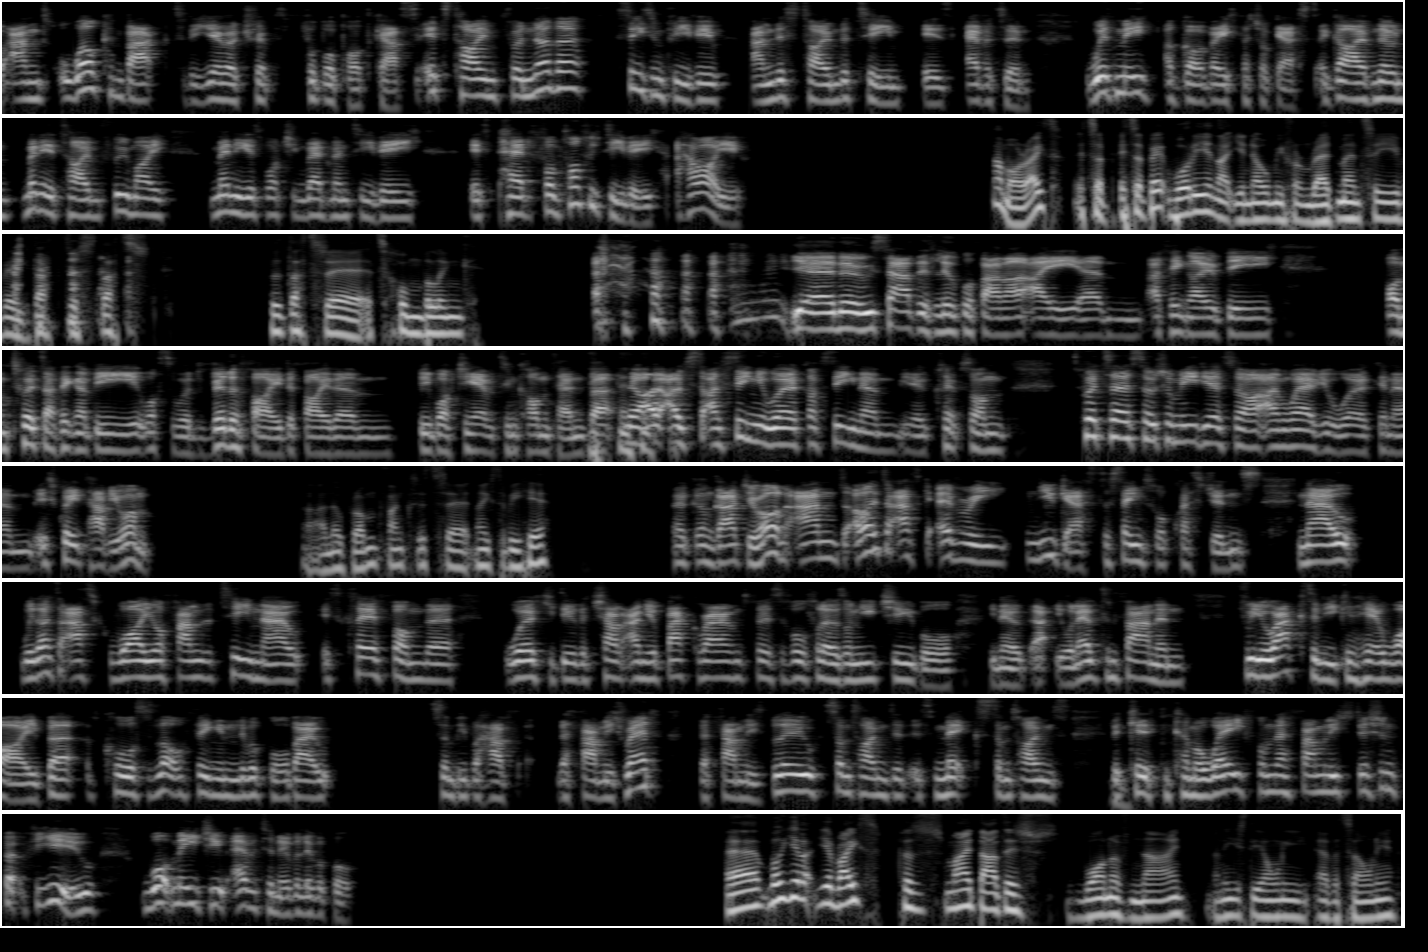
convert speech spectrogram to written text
And welcome back to the Euro Trips Football Podcast. It's time for another season preview, and this time the team is Everton. With me, I've got a very special guest, a guy I've known many a time through my many years watching Redmen TV. It's Ped from Toffee TV. How are you? I'm all right. It's a it's a bit worrying that you know me from Redmen TV. That's just that's that's uh, it's humbling. yeah, no, sad as Liverpool fan, I, I um I think I would be on Twitter. I think I'd be what's the word vilified if I'd um be watching Everton content. But you know, I, have I've seen your work. I've seen um you know clips on Twitter, social media, so I'm aware of your work, and um it's great to have you on. Uh, no problem. Thanks. It's uh, nice to be here. I'm glad you're on. And I like to ask every new guest the same sort of questions. Now, we'd like to ask why you're a fan of the team. Now, it's clear from the work you do, the channel, and your background, first of all, for those on YouTube or, you know, that you're an Everton fan. And through your accent, you can hear why. But of course, there's a lot of thing in Liverpool about some people have their family's red, their family's blue. Sometimes it's mixed. Sometimes the kid can come away from their family traditions. But for you, what made you Everton over Liverpool? Uh, well, you're you're right because my dad is one of nine, and he's the only Evertonian.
